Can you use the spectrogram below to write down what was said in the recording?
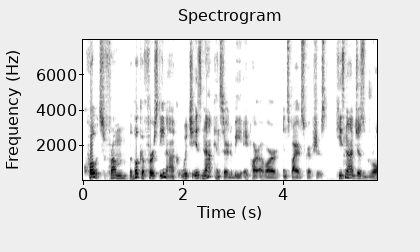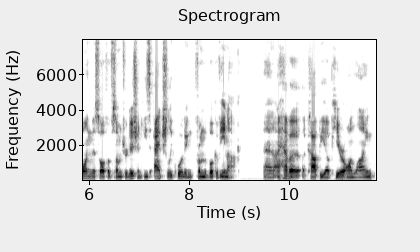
quotes from the book of First Enoch, which is not considered to be a part of our inspired scriptures. He's not just drawing this off of some tradition, he's actually quoting from the book of Enoch. And I have a, a copy up here online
